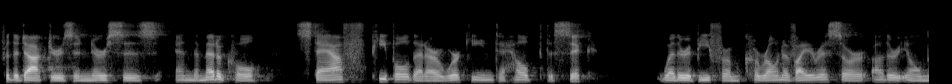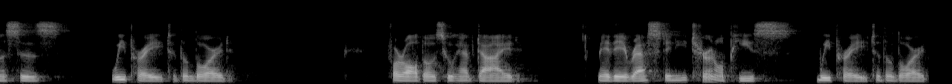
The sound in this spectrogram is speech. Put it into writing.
For the doctors and nurses and the medical staff, people that are working to help the sick, whether it be from coronavirus or other illnesses, we pray to the Lord. For all those who have died, may they rest in eternal peace, we pray to the Lord.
